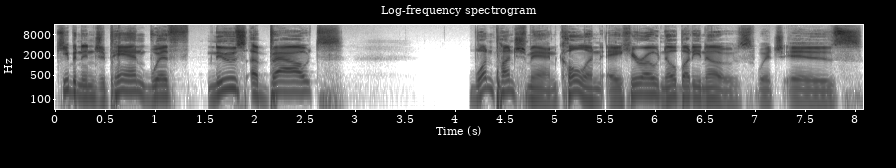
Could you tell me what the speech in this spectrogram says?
Keeping in Japan with news about One Punch Man, colon, a hero nobody knows, which is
